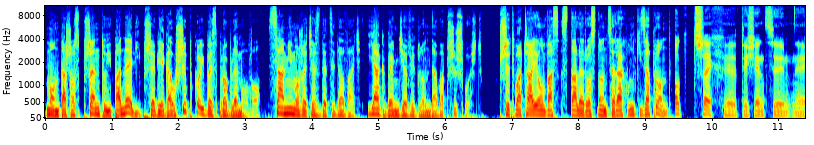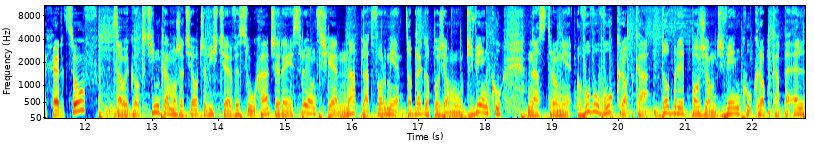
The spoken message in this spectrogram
Montaż osprzętu i paneli przebiegał szybko i bezproblemowo. Sami możecie zdecydować, jak będzie wyglądała przyszłość. Przytłaczają was stale rosnące rachunki za prąd. od 3000 Hz. Całego odcinka możecie oczywiście wysłuchać, rejestrując się na platformie dobrego poziomu dźwięku na stronie www.dobrypoziomdźwięku.pl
